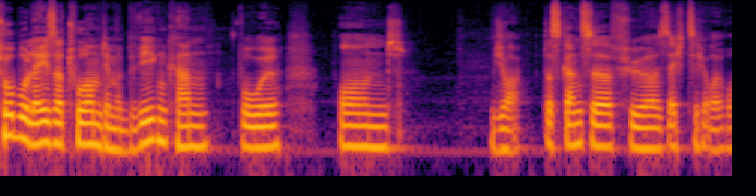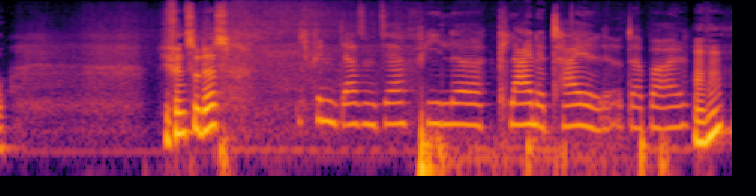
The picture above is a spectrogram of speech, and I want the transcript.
Turbo-Laser-Turm, den man bewegen kann, wohl. Und ja, das Ganze für 60 Euro. Wie findest du das? Ich finde, da sind sehr viele kleine Teile dabei. Mhm.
